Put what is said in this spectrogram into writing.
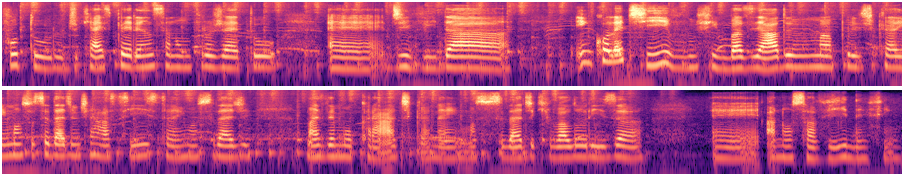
futuro, de que há esperança num projeto é, de vida em coletivo, enfim, baseado em uma política, em uma sociedade antirracista, em uma sociedade mais democrática, né, em uma sociedade que valoriza é, a nossa vida, enfim,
